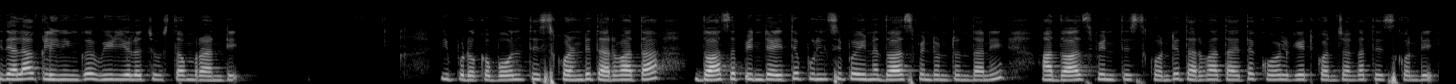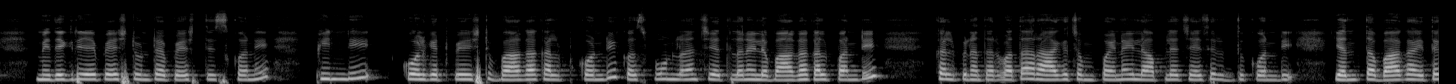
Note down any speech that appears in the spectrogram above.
ఇది ఎలా క్లీనింగ్ వీడియోలో చూస్తాం రండి. ఇప్పుడు ఒక బౌల్ తీసుకోండి. తర్వాత దోసపిండి అయితే పులిసిపోయిన దోసపిండి ఉంటుందని ఆ దోసపిండి తీసుకోండి. తర్వాత అయితే కోల్గేట్ కొంచెంగా తీసుకోండి. మీ దగ్గర ఏ పేస్ట్ ఉంటే ఆ పేస్ట్ తీసుకొని పిండి కోల్గేట్ పేస్ట్ బాగా కలుపుకోండి. ఒక స్పూన్లోనే చేతిలోనే ఇలా బాగా కలపండి. కలిపిన తర్వాత రాగి చెంపు పైన ఇలా అప్లై చేసి రుద్దుకోండి. ఎంత బాగా అయితే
